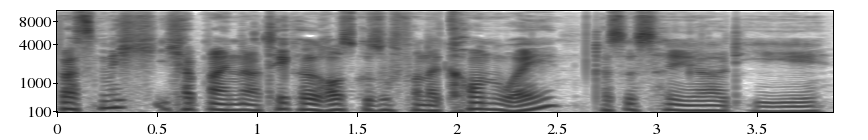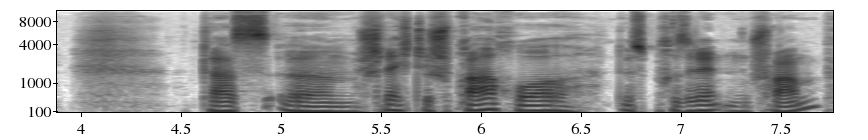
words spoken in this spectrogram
was mich, ich habe einen Artikel rausgesucht von der Conway, das ist hier die, das ähm, schlechte Sprachrohr des Präsidenten Trump,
